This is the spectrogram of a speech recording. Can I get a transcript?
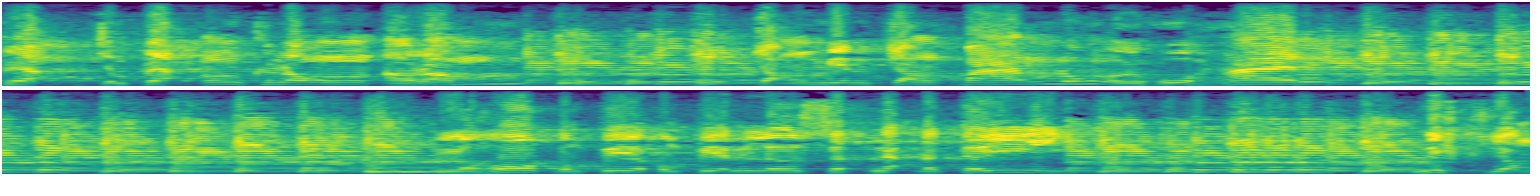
ភៈចម្ពាក់ក្នុងអារម្មណ៍ចង់មានចង់បាននោះឲ្យហួសហេតុរហូតបំពៀបំពៀនលើសិទ្ធិអ្នកដតីនេះខ្ញុំ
